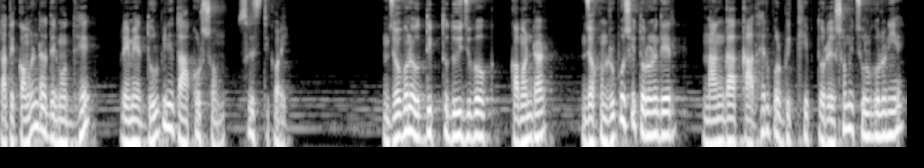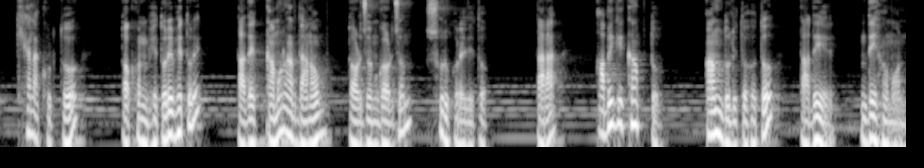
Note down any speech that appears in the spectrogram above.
তাতে কমান্ডারদের মধ্যে প্রেমের দুর্বিনীত আকর্ষণ সৃষ্টি করে। যৌবনে উদ্দীপ্ত দুই যুবক কমান্ডার যখন রূপসী তরুণীদের নাঙ্গা কাঁধের উপর বিক্ষিপ্ত রেশমি চুলগুলো নিয়ে খেলা করত, তখন ভেতরে ভেতরে তাদের কামনার দানব তর্জন গর্জন শুরু করে দিত। তারা আবেগে কাঁপত, আন্দোলিত হতো তাদের দেহমন।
